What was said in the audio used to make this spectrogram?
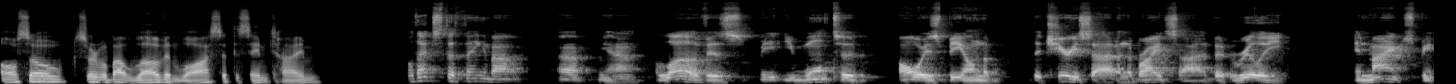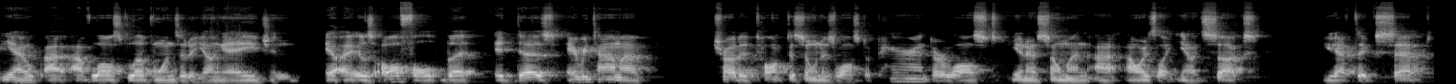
also sort of about love and loss at the same time. Well, that's the thing about uh, you know, love is you want to always be on the the cheery side and the bright side, but really, in my experience, you know, I, have lost loved ones at a young age, and it, it, was awful. But it does every time I try to talk to someone who's lost a parent or lost, you know, someone. I, I always like, you know, it sucks. You have to accept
